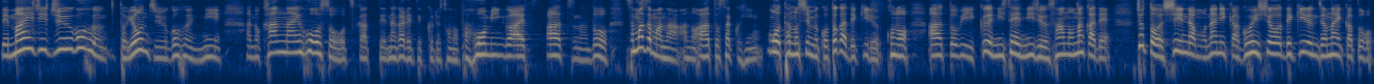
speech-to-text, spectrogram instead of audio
で毎時15分と45分にあの館内放送を使って流れてくるそのパフォーミングアーツなどさまざまなあのアート作品を楽しむことができるこのアートウィーク2023の中でちょっとシンラも何かご一緒できるんじゃないかと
